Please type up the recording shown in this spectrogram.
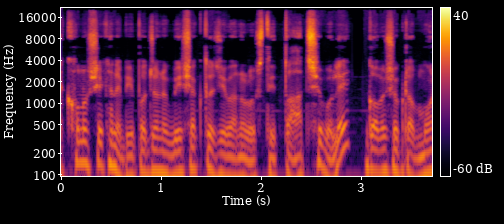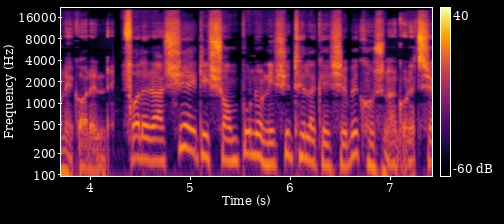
এখনও সেখানে বিপজ্জনক বিষাক্ত জীবাণুর অস্তিত্ব আছে বলে গবেষকরা মনে করেন। ফলে রাশিয়া এটি সম্পূর্ণ নিষিদ্ধ এলাকা হিসেবে ঘোষণা করেছে।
